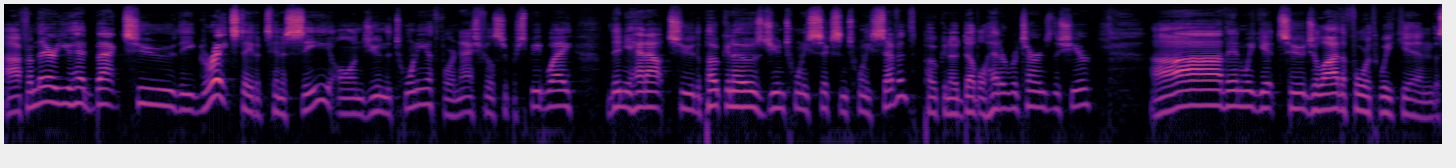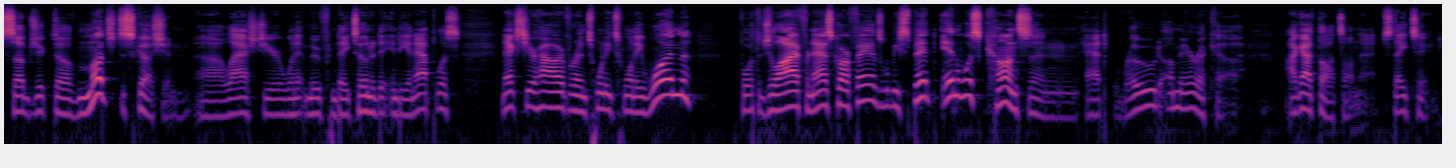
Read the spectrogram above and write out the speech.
Uh, from there, you head back to the great state of Tennessee on June the 20th for Nashville Super Speedway. Then you head out to the Poconos June 26th and 27th. Pocono doubleheader returns this year. Ah, then we get to July the 4th weekend, the subject of much discussion uh, last year when it moved from Daytona to Indianapolis. Next year, however, in 2021, 4th of July for NASCAR fans will be spent in Wisconsin at Road America. I got thoughts on that. Stay tuned.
